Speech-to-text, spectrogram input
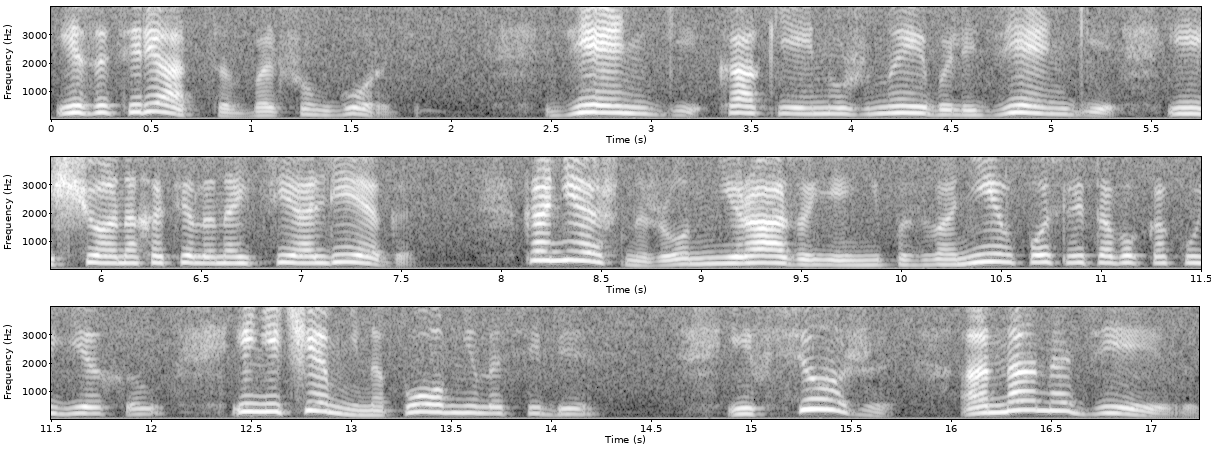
и затеряться в большом городе. Деньги, как ей нужны были деньги, и еще она хотела найти Олега. Конечно же, он ни разу ей не позвонил после того, как уехал, и ничем не напомнил о себе. И все же она надеялась,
